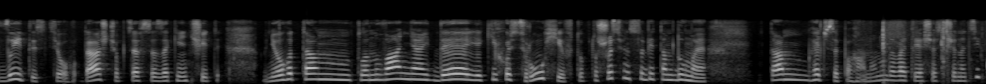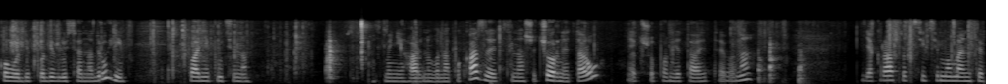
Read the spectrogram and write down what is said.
вийти з цього, да, щоб це все закінчити. В нього там планування йде якихось рухів, тобто щось він собі там думає. Там геть все погано. Ну, давайте я зараз ще на цій колоді подивлюся на другій пані Путіна. Ось мені гарно вона показує. Це наше чорне таро, якщо пам'ятаєте, вона якраз от всі ці моменти,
